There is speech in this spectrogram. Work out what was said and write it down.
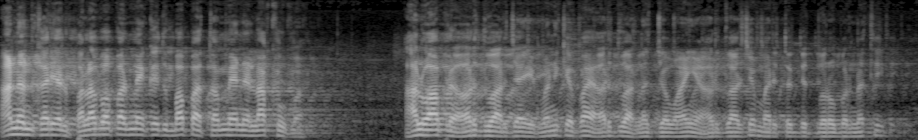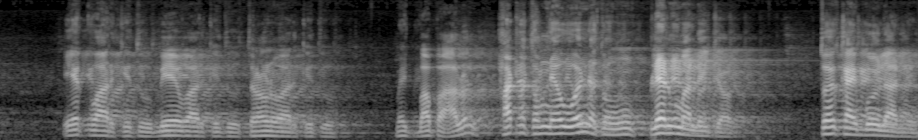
આનંદ કરીએ ભલા બાપા મેં કીધું, બાપા, તમે એને લાખુમાં. હાલો, આપણે હરદ્વાર જઈએ. મને કે, ભાઈ, હરદ્વાર નથી જવું, અહીંયા હરદ્વાર છે, મારી તબિયત બરોબર નથી. એક વાર કીધું, બે વાર કીધું, ત્રણ વાર કીધું. મેં બાપા, હાલો ને, હાટે તમને એવું હોય ને, તો હું પ્લેનમાં લઈ જાઉં. તોય કાંઈ બોલ્યા નહીં.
